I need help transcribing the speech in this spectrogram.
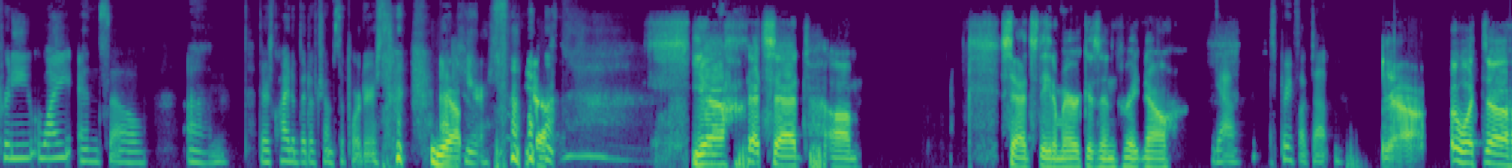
pretty white and so um there's quite a bit of Trump supporters yeah. here. So. Yeah. Yeah, that's sad. Um sad state America's in right now. Yeah, it's pretty fucked up. Yeah. What uh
